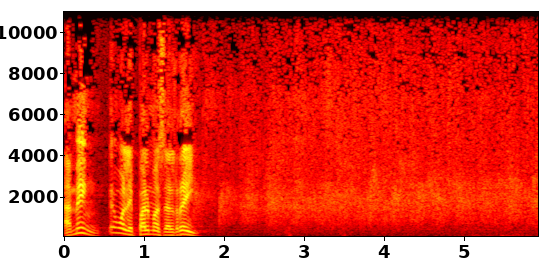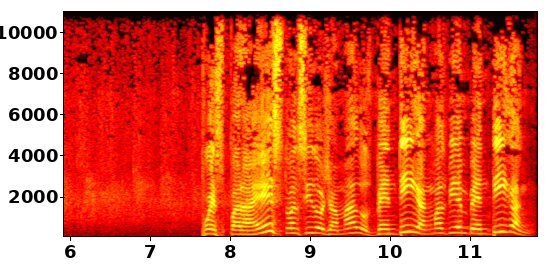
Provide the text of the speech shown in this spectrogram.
Amén. Démosle palmas al Rey. Pues para esto han sido llamados. Bendigan, más bien bendigan.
